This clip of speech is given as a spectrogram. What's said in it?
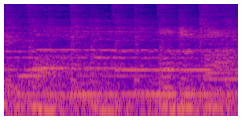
on the bar.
